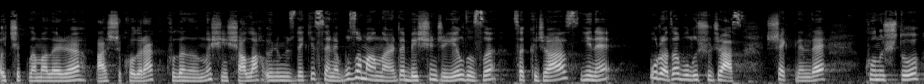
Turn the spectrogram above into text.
açıklamaları başlık olarak kullanılmış. İnşallah önümüzdeki sene bu zamanlarda 5. yıldızı takacağız. Yine burada buluşacağız şeklinde konuştuğu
